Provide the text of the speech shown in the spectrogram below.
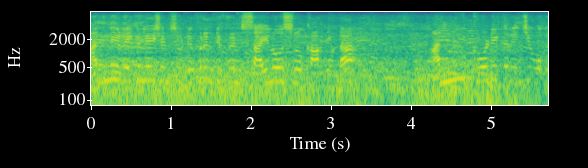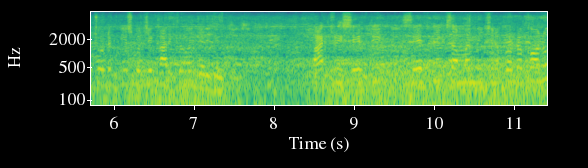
అన్ని రెగ్యులేషన్స్ డిఫరెంట్ డిఫరెంట్ సైలోస్లో కాకుండా అన్ని క్రోడీకరించి ఒక చోటకి తీసుకొచ్చే కార్యక్రమం జరిగింది. ఫ్యాక్టరీ సేఫ్టీ సేఫ్టీకి సంబంధించిన ప్రోటోకాలు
